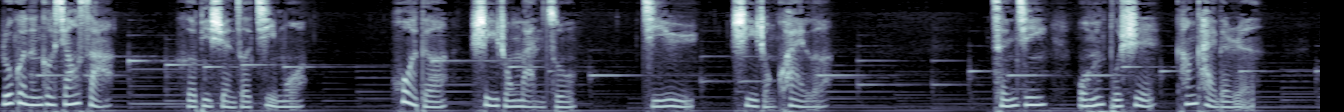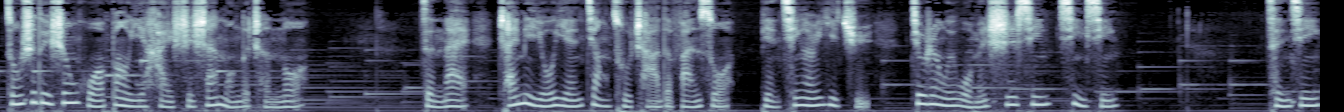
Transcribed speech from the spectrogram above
如果能够潇洒，何必选择寂寞？获得是一种满足，给予。是一种快乐。曾经我们不是慷慨的人，总是对生活报以海誓山盟的承诺，怎奈柴米油盐酱醋茶的繁琐，便轻而易举就认为我们失心信心。曾经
